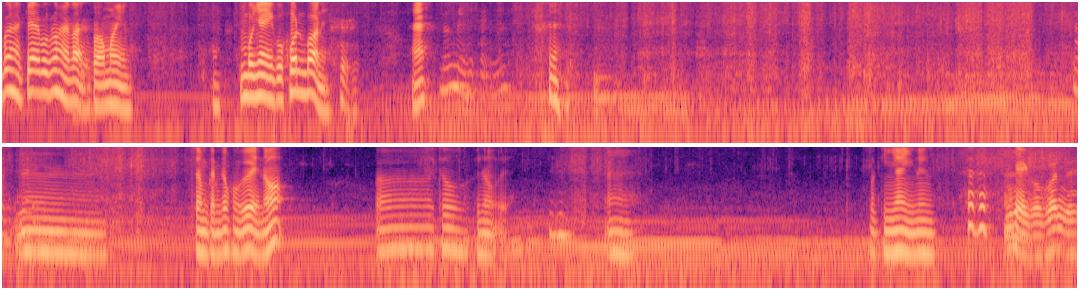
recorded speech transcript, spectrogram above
เบิ่งให้แก้เบิ่งเนาะให้ได้กระเป๋าใหม่นี่มันบ่ใหญ่กว่าคนบ่นี่ฮะน้องเมย์จะแข็งนะสั่ง อืมซ้ำกันกับของเอ้ยเนาะป้าโทพี่น้องเอ้ยอ่าบักใหญ่หนึงใหญ่กว่าคนเลย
